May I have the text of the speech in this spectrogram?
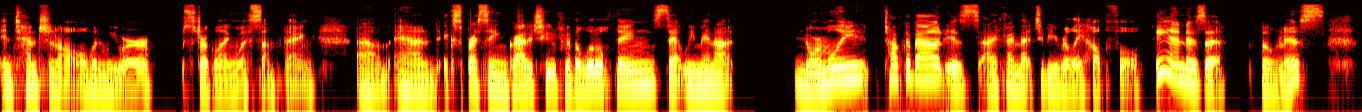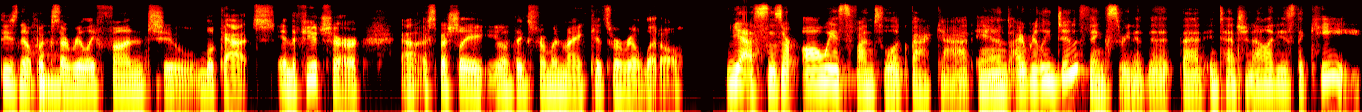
intentional when we were struggling with something um, and expressing gratitude for the little things that we may not normally talk about is i find that to be really helpful and as a bonus. These notebooks are really fun to look at in the future, uh, especially you know things from when my kids were real little. Yes, those are always fun to look back at. And I really do think, Serena, that, that intentionality is the key.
